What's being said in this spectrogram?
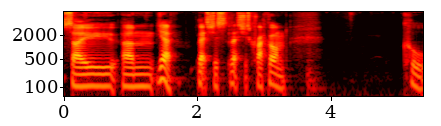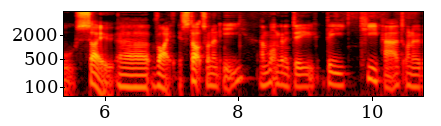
so um, yeah, let's just let's just crack on. Cool. So uh, right, it starts on an E, and what I'm going to do, the keypad on a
